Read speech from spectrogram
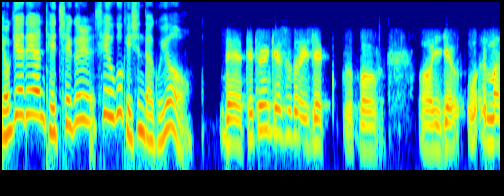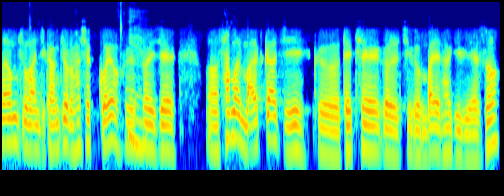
여기에 대한 대책을 세우고 계신다고요? 네, 대통령께서도 이제 뭐 어, 이게 얼마나 엄중한지 강조를 하셨고요. 그래서 예. 이제 어, 3월 말까지 그 대책을 지금 마련하기 위해서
